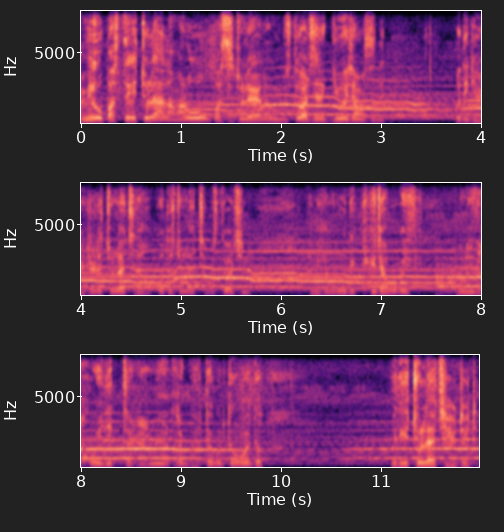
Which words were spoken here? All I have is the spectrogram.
আমি ওপাশ থেকে চলে এলাম আর ও ওপাশে চলে গেল। বুঝতে পারছি না কি হয়েছে আমার সাথে। ওদিকে হেঁটে হেঁটে চলে যাচ্ছে, দেখো, কোথায় চলে যাচ্ছে বুঝতে পারছি না। আমি কি আবার ওদিক থেকে যাব গাইস মানে দেখো, ওই দিক থেকে আমি এতটা ঘুরতে ঘুরতে হয়তো ওইদিকে চলে যাচ্ছে হেঁটে হেঁটে।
